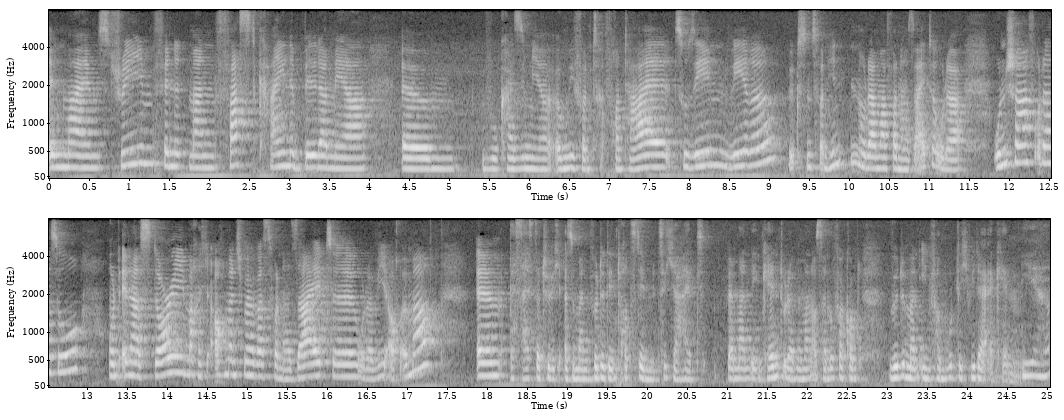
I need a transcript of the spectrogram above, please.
in meinem Stream findet man fast keine Bilder mehr. Ähm, wo Kasimir irgendwie von, frontal zu sehen wäre, höchstens von hinten oder mal von der Seite oder unscharf oder so. Und in der Story mache ich auch manchmal was von der Seite oder wie auch immer. Ähm, das heißt natürlich, also man würde den trotzdem mit Sicherheit, wenn man den kennt oder wenn man aus Hannover kommt, würde man ihn vermutlich wiedererkennen. Ja.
